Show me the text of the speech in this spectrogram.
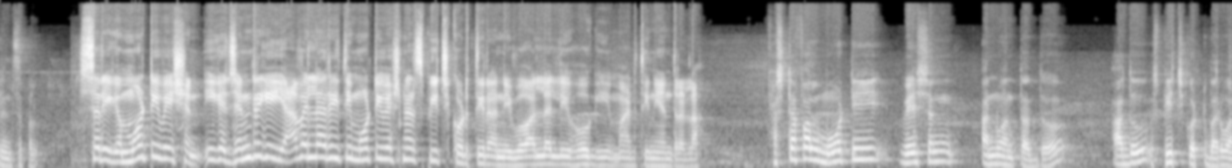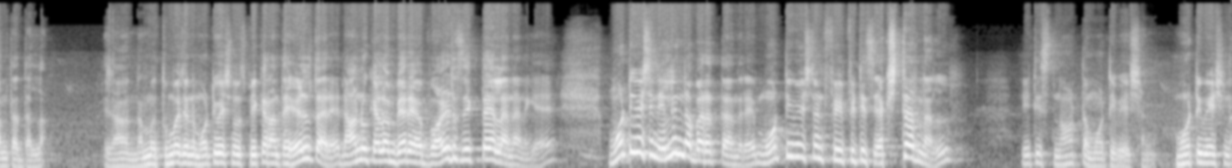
principle sir, ಈಗ ಮೋಟಿವೇಶನ್ ಈಗ ಜನರಿಗೆ ಯಾವೆಲ್ಲ ರೀತಿ ಮೋಟಿವೇಶನಲ್ ಸ್ಪೀಚ್ ಕೊಡ್ತೀರಾ ನೀವು? ಅಲ್ಲಲ್ಲಿ ಹೋಗಿ ಮಾಡ್ತೀನಿ ಅಂದ್ರಲ್ಲ. ಫಸ್ಟ್ ಆಫ್ ಆಲ್ ಮೋಟಿವೇಶನ್ ಅನ್ನುವಂಥದ್ದು ಅದು ಸ್ಪೀಚ್ ಕೊಟ್ಟು ಬರುವಂಥದ್ದಲ್ಲ. ನಮ್ಮ ತುಂಬ ಜನ ಮೋಟಿವೇಶನಲ್ ಸ್ಪೀಕರ್ ಅಂತ ಹೇಳ್ತಾರೆ. ನಾನು ಕೆಲವೊಮ್ಮೆ ಬೇರೆ ವರ್ಡ್ ಸಿಗ್ತಾ ಇಲ್ಲ ನನಗೆ. ಮೋಟಿವೇಶನ್ ಎಲ್ಲಿಂದ ಬರುತ್ತೆ ಅಂದರೆ motivation if it is external it is not the motivation motivation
